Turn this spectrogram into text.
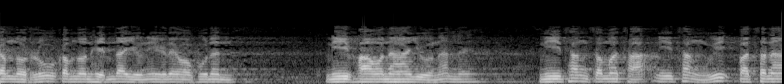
กำหนดรู้กำหนดเห็นได้อยู่นี่ก็เรียกว่าผู้นั้นมีภาวนาอยู่นั่นเลย มีทั้งสมถะ มีทั้งวิปัสสนา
